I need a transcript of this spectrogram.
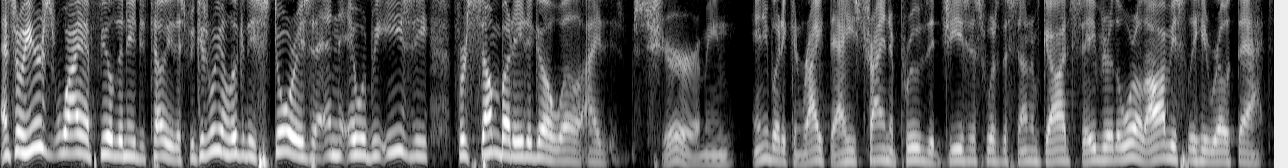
And so here's why I feel the need to tell you this because we're going to look at these stories, and it would be easy for somebody to go, Well, I, sure, I mean, Anybody can write that. He's trying to prove that Jesus was the Son of God, Savior of the world. Obviously, he wrote that.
